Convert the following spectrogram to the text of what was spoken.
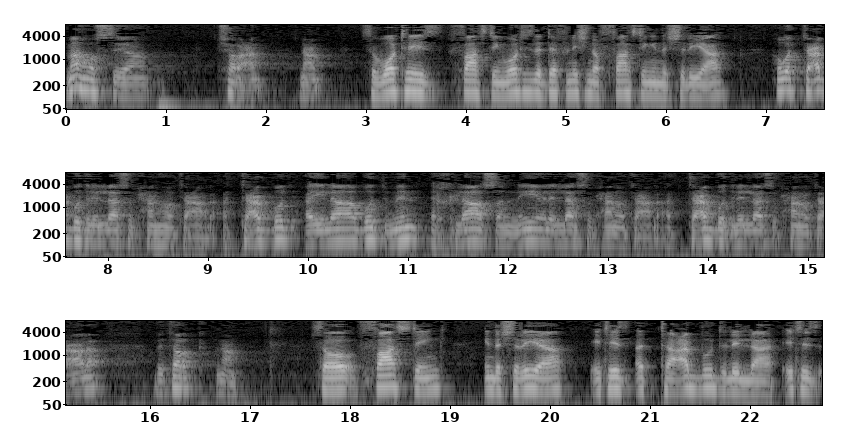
ما هو الصيام شرعا نعم So what is fasting? What is the definition of fasting in the Sharia? هو التعبد لله سبحانه وتعالى التعبد أي لابد من إخلاص النية لله سبحانه وتعالى التعبد لله سبحانه وتعالى بترك نعم So fasting in the Sharia, it is a ta'abbud lillah. It is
